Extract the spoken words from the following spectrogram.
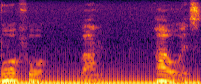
more for one hours.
